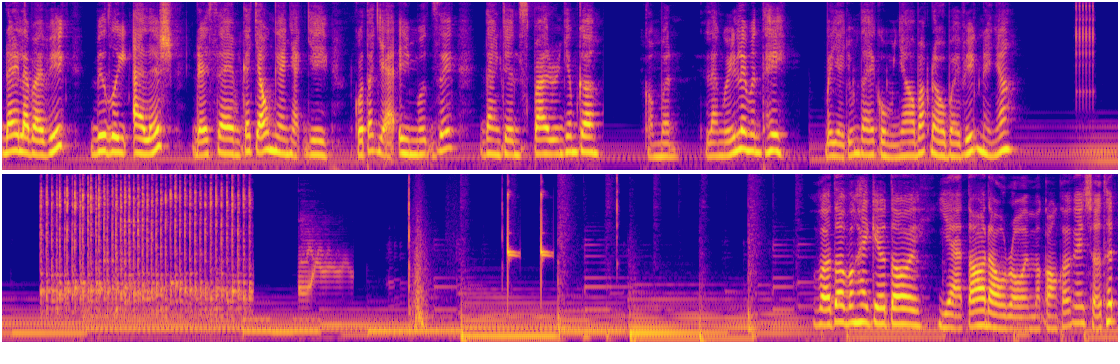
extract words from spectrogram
Đây là bài viết Billie Eilish để xem các cháu nghe nhạc gì của tác giả eMusic đăng trên Spyroom.com. Còn mình là Nguyễn Lê Minh Thi. Bây giờ chúng ta cùng nhau bắt đầu bài viết này nhé. Vợ tôi vẫn hay kêu tôi, già to đầu rồi mà còn có cái sở thích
